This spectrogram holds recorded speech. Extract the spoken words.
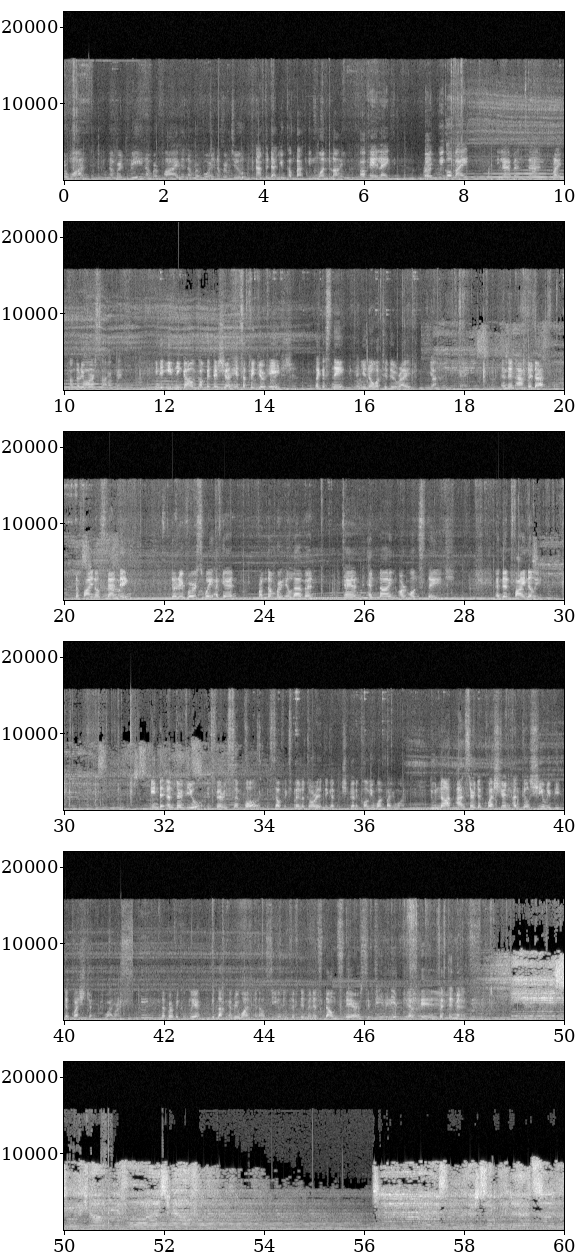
number one, number three, number five, and number four, and number two. And after that, you come back in one line. Okay, like Right. we go by 11, 10. Right, on the reverse Oh, side. Okay. In the evening gown competition, it's a figure eight, like a snake, and you know what to do, right? Yeah. Okay. And then after that, the final standing, the reverse way again, from number 11, 10, and 9 are on stage. And then finally, in the interview, it's very simple, it's self-explanatory. They're gonna, she's gonna call you one by one. Do not answer the question until she repeats the question twice. Is that perfectly clear? Good luck, everyone, and I'll see you in 15 minutes downstairs. 15 minutes? Yeah, Okay. in 15 minutes. Bring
